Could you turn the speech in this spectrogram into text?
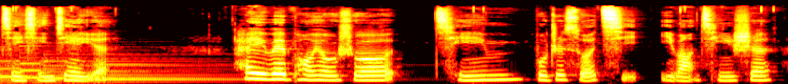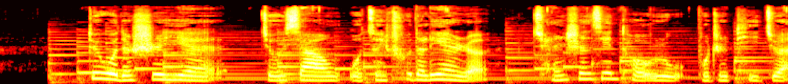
渐行渐远。还有一位朋友说：“情不知所起，一往情深。”对我的事业，就像我最初的恋人，全身心投入，不知疲倦。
